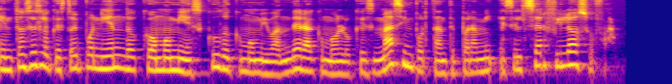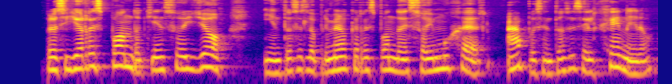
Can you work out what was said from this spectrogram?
entonces lo que estoy poniendo como mi escudo, como mi bandera, como lo que es más importante para mí es el ser filósofa. Pero si yo respondo quién soy yo y entonces lo primero que respondo es soy mujer, ah, pues entonces el género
